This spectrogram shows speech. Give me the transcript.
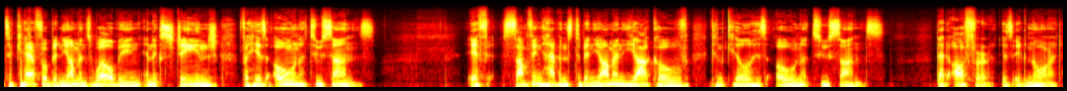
to care for Binyamin's well being in exchange for his own two sons. If something happens to Binyamin, Yaakov can kill his own two sons. That offer is ignored.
